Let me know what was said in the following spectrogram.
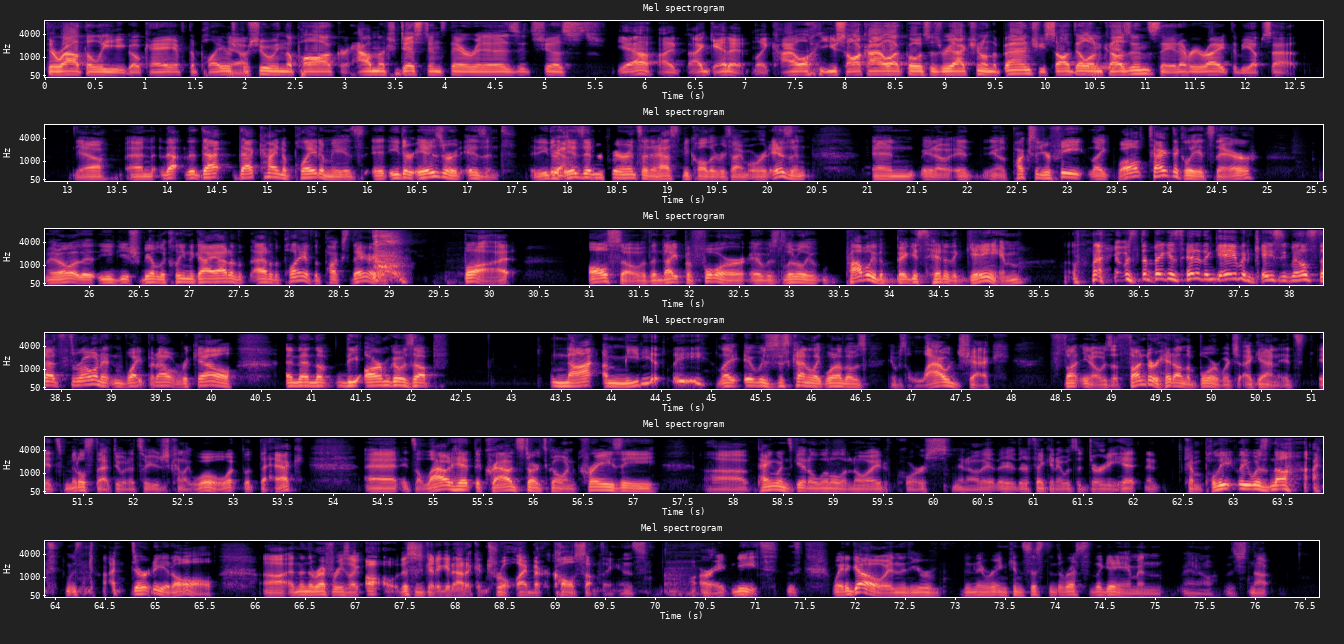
throughout the league. Okay, if the player's Yeah. pursuing the puck or how much distance there is, it's just. Yeah, I, I get it. Like Kyle, you saw Kyle Okposo's reaction on the bench. You saw Dylan Cozens. They had every right to be upset. Yeah, and that that that kind of play to me is it either is or it isn't. It either Yeah. is interference and it has to be called every time, or it isn't. And you know, it you know, pucks in your feet. Like, well, technically it's there. You know, you, you should be able to clean the guy out of the, out of the play if the puck's there. but also, the night before, it was literally probably the biggest hit of the game. it was the biggest hit of the game, and Casey Mittelstadt's throwing it and wiping out Rakell, and then the the arm goes up not immediately. Like it was just kind of like one of those. It was a loud check. You know, it was a thunder hit on the board, which again, it's it's Mittelstadt doing it, so you're just kind of like, whoa, what what the heck? And it's a loud hit. The crowd starts going crazy. Uh, Penguins get a little annoyed, of course. You know, they they're, they're thinking it was a dirty hit, and completely was not. It was not dirty at all. Uh, and then the referee's like, "Oh, this is going to get out of control. I better call something." And it's all right, neat, way to go. And then you were then they were inconsistent the rest of the game, and you know, it's not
